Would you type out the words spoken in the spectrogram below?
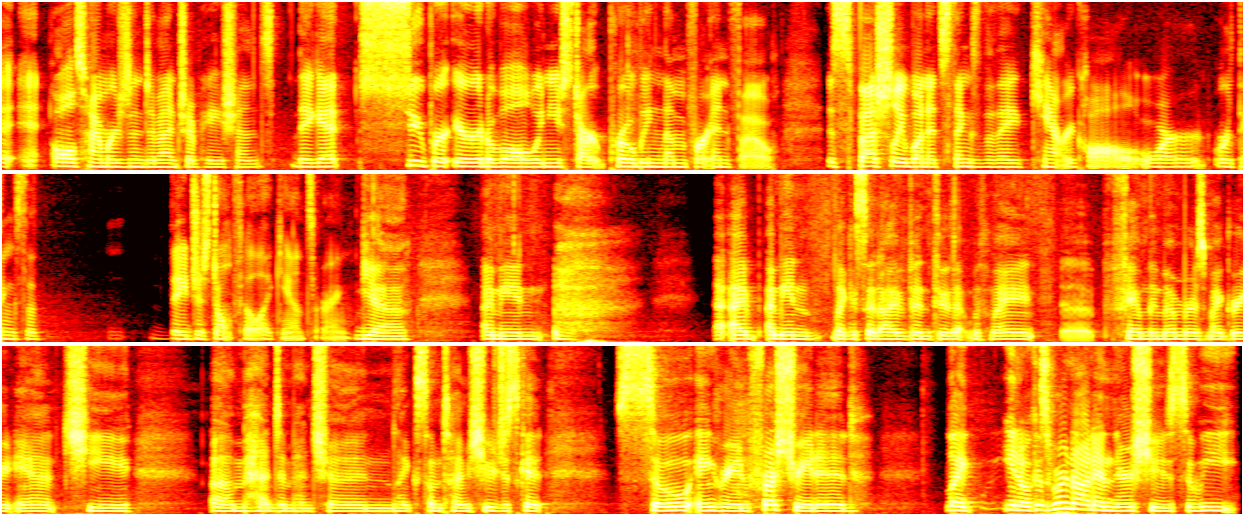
Alzheimer's and dementia patients. They get super irritable when you start probing them for info, especially when it's things that they can't recall or or things that they just don't feel like answering. Yeah, I mean, I I mean, like I said, I've been through that with my uh, family members. My great aunt, she um, had dementia, and like sometimes she would just get so angry and frustrated, like you know, because we're not in their shoes, so we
